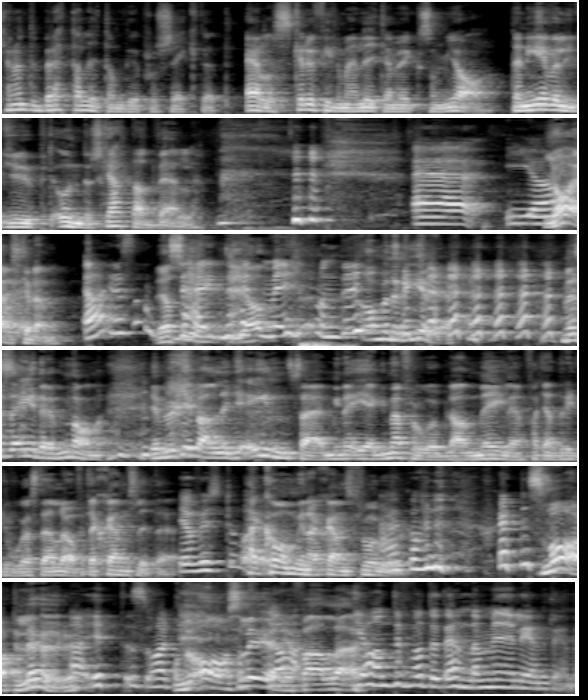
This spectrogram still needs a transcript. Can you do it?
Kan du inte berätta lite om det projektet? Älskar du filmen lika mycket som jag? Den är väl djupt underskattad väl? Eh, ja. Jag älskar den! Ja, är det sant? Jag såg- det här, det här är jag- ett mejl från dig. Ja men den är det. Men säg inte det till någon. Jag brukar ibland lägga in så här, mina egna frågor bland mailen för att jag inte riktigt vågar ställa dem för att jag skäms lite. Jag förstår. Här kommer mina skämsfrågor. Här kommer det skämt. Smart, eller hur? Ja, jättesmart. Och nu avslöjar jag det för alla. Jag har inte fått ett enda mejl egentligen.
